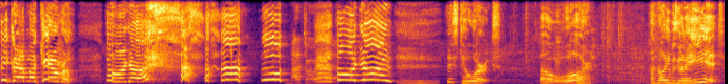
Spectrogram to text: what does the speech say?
He grabbed my camera! Oh my god! Not a toy. oh my god! This still works. Oh lord. I thought he was gonna eat it.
